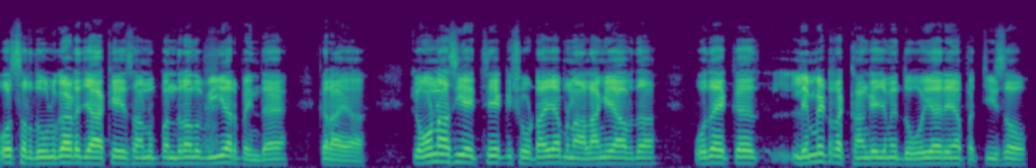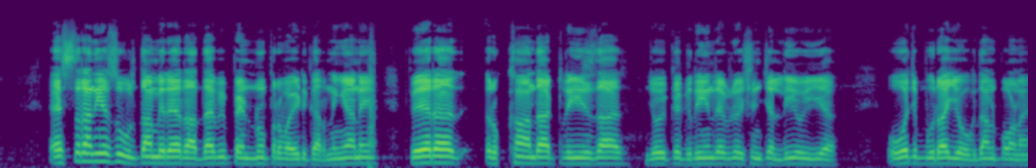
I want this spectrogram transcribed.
ਉਹ ਸਰਦੂਲਗੜ੍ਹ ਜਾ ਕੇ ਸਾਨੂੰ 15 ਤੋਂ 20000 ਪੈਂਦਾ ਹੈ ਕਿਰਾਇਆ। ਕਿਉਂ ਨਾ ਅਸੀਂ ਇੱਥੇ ਇੱਕ ਛੋਟਾ ਜਿਹਾ ਬਣਾ ਲਾਂਗੇ ਆਪਦਾ, ਉਹਦਾ ਇੱਕ ਲਿਮਿਟ ਰੱਖਾਂਗੇ ਜਿਵੇਂ 2000 ਜਾਂ 2500 ਇਸ ਤਰ੍ਹਾਂ ਦੀਆਂ ਸਹੂਲਤਾਂ ਮੇਰੇ ਇਰਾਦਾ ਵੀ ਪਿੰਡ ਨੂੰ ਪ੍ਰੋਵਾਈਡ ਕਰਨੀਆਂ ਨੇ। ਫਿਰ ਰੁੱਖਾਂ ਦਾ ਟਰੀਜ਼ ਦਾ ਜੋ ਇੱਕ ਗ੍ਰੀਨ ਰੈਵੋਲੂਸ਼ਨ ਚੱਲੀ ਹੋਈ ਆ ਉਹ 'ਚ ਪੂਰਾ ਯੋਗਦਾਨ ਪਾਉਣਾ।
